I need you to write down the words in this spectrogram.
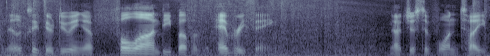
And it looks like they're doing a full-on debuff of everything. Not just of one type.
